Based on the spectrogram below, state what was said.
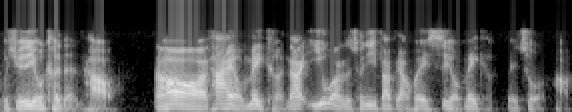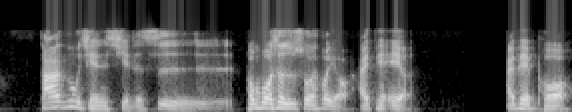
我觉得有可能好，然后它还有 Make，那以往的春季发表会是有 Make，没错，好，它目前写的是彭博社是说会有 iPad Air、iPad Pro、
